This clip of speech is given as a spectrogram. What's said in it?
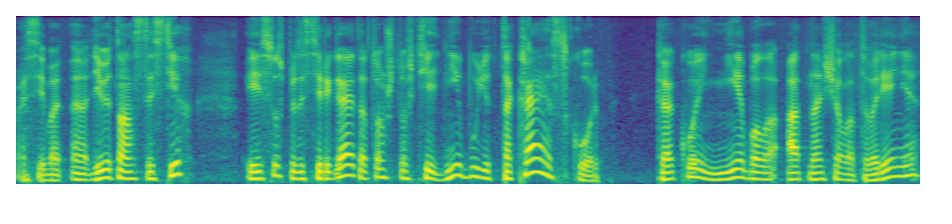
Спасибо. 19 стих Иисус предостерегает о том, что в те дни будет такая скорбь, какой не было от начала творения,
